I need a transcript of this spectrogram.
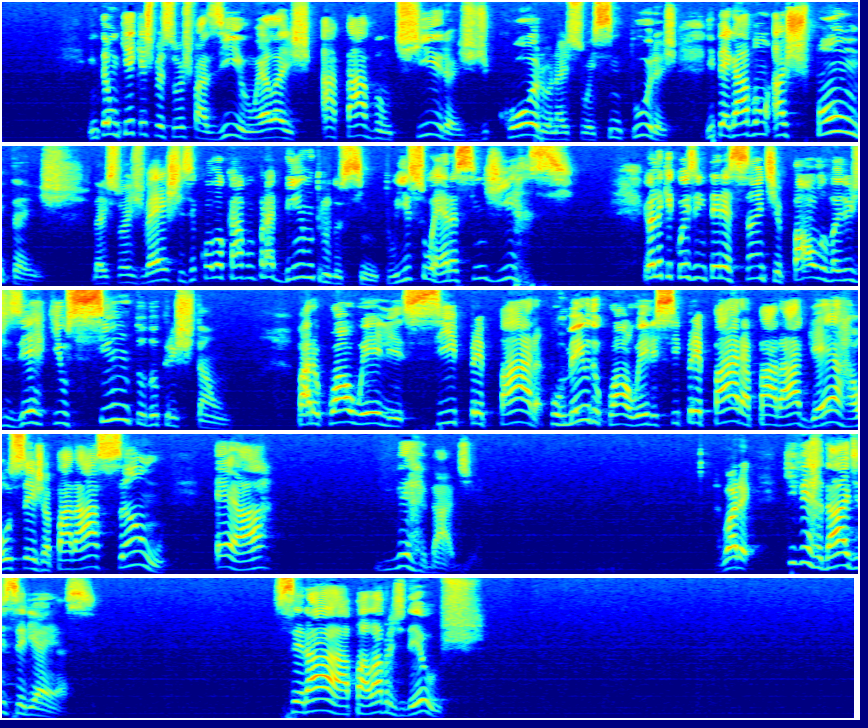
Então, o que, que as pessoas faziam? Elas atavam tiras de couro nas suas cinturas e pegavam as pontas das suas vestes e colocavam para dentro do cinto. Isso era cingir-se. E olha que coisa interessante, Paulo vai nos dizer que o cinto do cristão, para o qual ele se prepara, por meio do qual ele se prepara para a guerra, ou seja, para a ação, é a verdade. Agora, que verdade seria essa? será a palavra de Deus?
